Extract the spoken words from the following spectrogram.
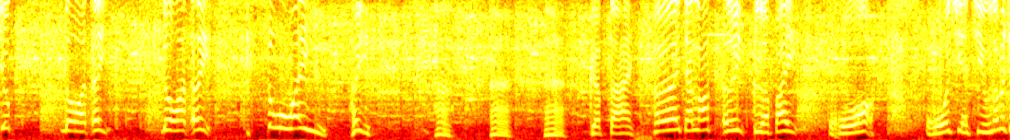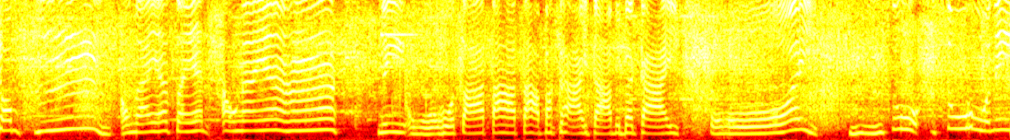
จุ๊บโดดเอ้ยโดดเอ้ยสวยเฮ้ย เกือบตาย เฮ้ย จะรอดเอ้ย เกือบไป โอ้โห โอ้โห เฉียดฉิวท่านผู้ชม อืม เอาไงอะแซน เอาไงอะฮะ นี่ โอ้โห ตา ตา ตาประกาย ตาเป็นประกาย โอ้โหยสู้ สู้ นี่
